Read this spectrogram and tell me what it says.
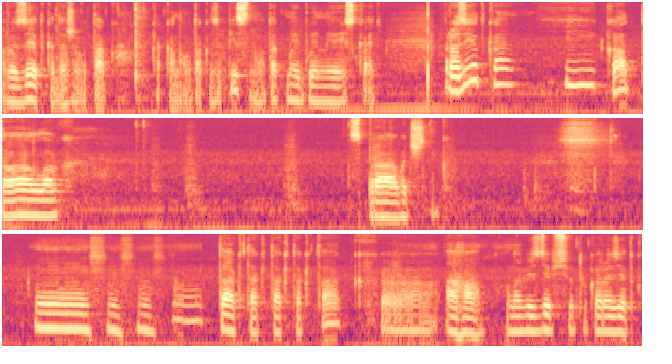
розетка даже вот так, как она вот так записана, вот так мы и будем ее искать. Розетка и каталог. Справочник. Так, так, так, так, так. Ага, она везде все, только розетку.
